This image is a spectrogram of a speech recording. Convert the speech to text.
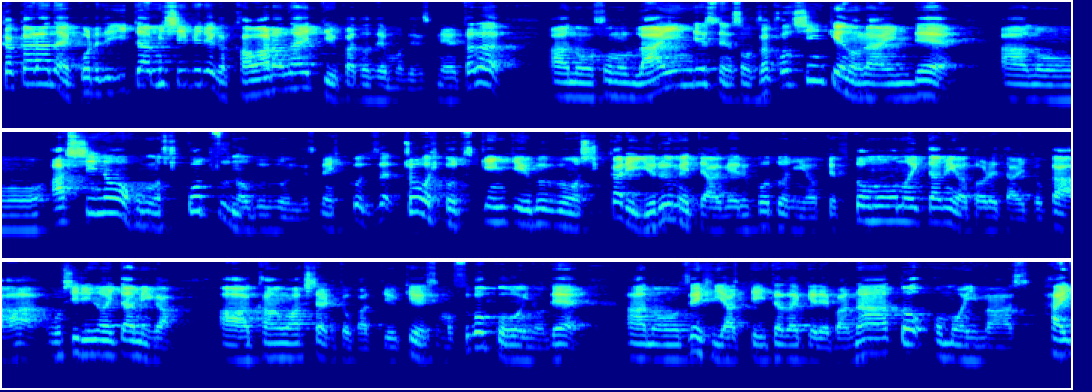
かからない、これで痛みしびれが変わらないっていう方でもですね、ただ、あのそのラインですね、その座骨神経のラインで、あの足のこの腓骨の部分ですね、腸腓骨筋っていう部分をしっかり緩めてあげることによって、太ももの痛みが取れたりとか、お尻の痛みが緩和したりとかっていうケースもすごく多いので、あのぜひやっていただければなと思います。はい。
